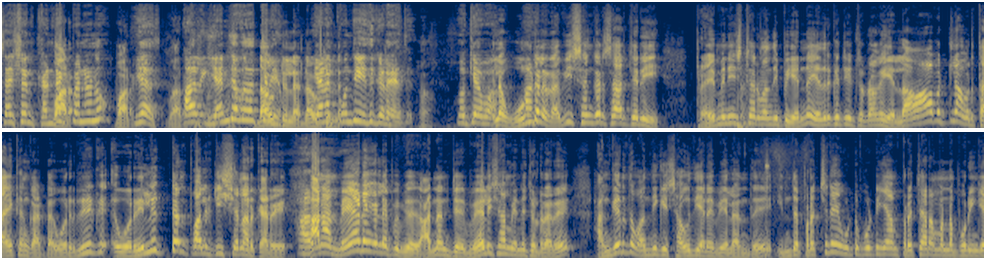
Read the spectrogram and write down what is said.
செஷன் கண்டக்ட் பண்ணணும். எஸ். அதுல எந்த விதத்திலும் எனக்கு. வந்து இது கிடையாது. ஓகேவா இல்ல உங்களை ரவிசங்கர் சார் சரி பிரைம் மினிஸ்டர் வந்து இப்ப என்ன எதிர்க்கட்சி சொல்றாங்க எல்லாவற்றிலும் அவர் தயக்கம் காட்ட ஒரு ஒரு ரிலிக்டன் பாலிட்டிஷியனா இருக்காரு. ஆனா மேடைகள்ல இப்ப அண்ணன் ஜெ- வேலுசாமி என்ன சொல்றாரு அங்கிருந்து வந்தீங்க சவுதி அரேபியால இருந்து இந்த பிரச்சனையை விட்டு போட்டு ஏன் பிரச்சாரம் பண்ண போறீங்க?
